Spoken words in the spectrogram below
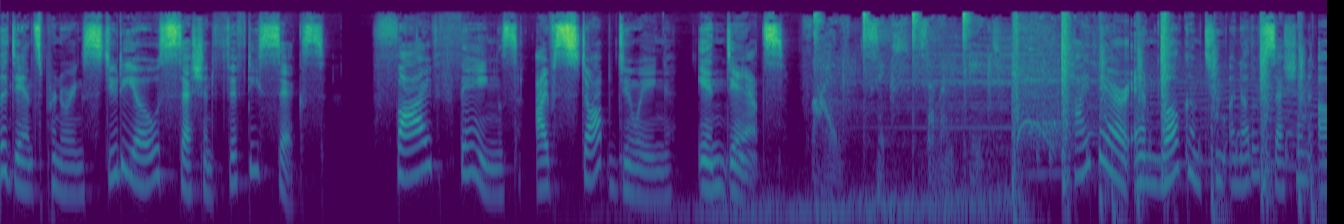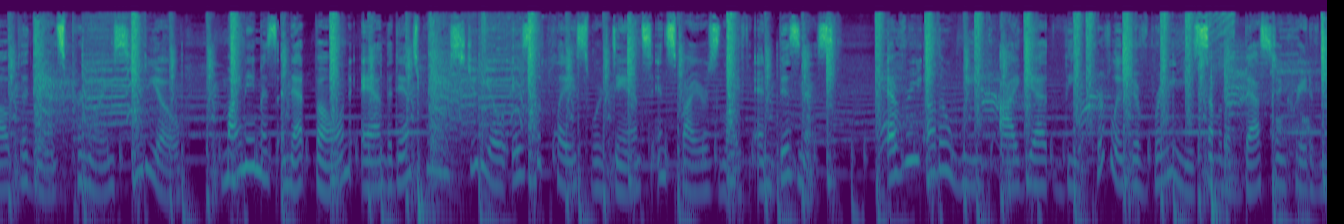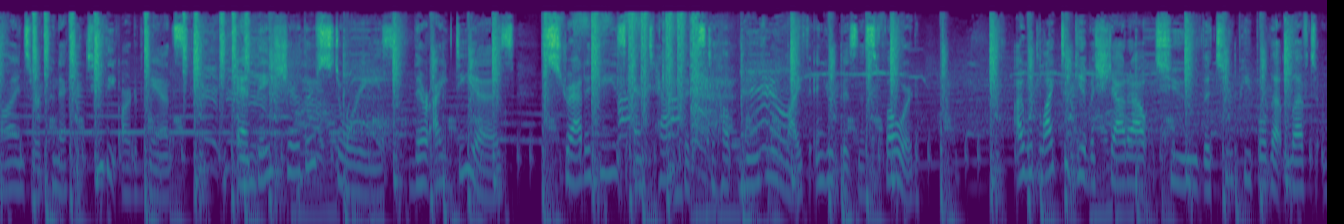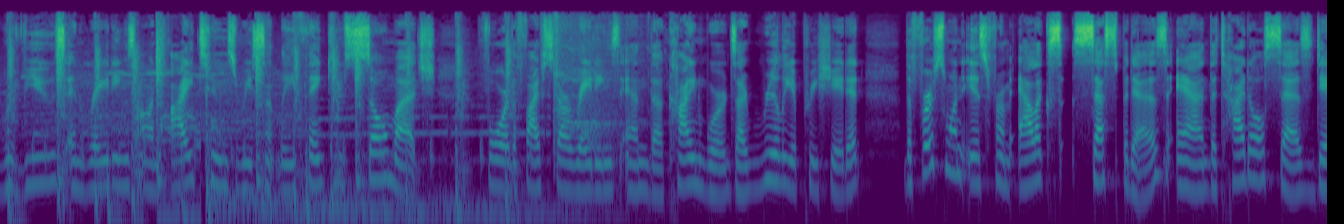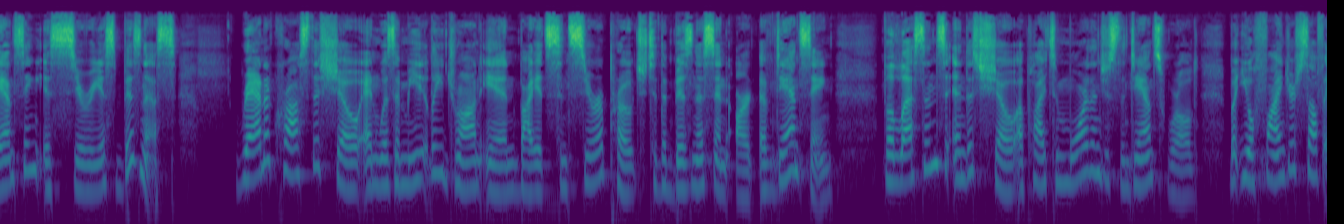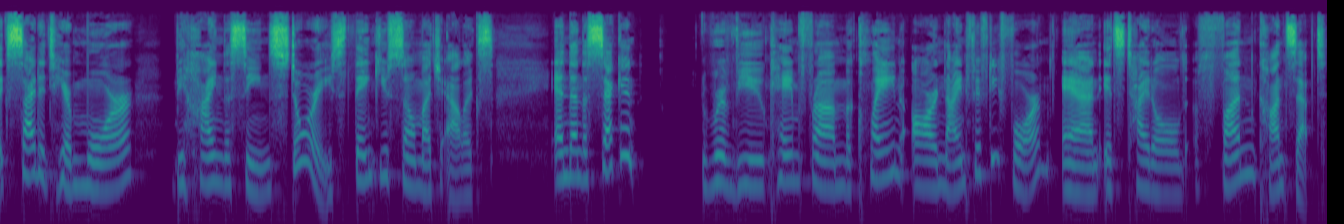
The Dancepreneuring Studio, session 56. Five things I've stopped doing in dance. Five, six, seven, eight. Hi there, and welcome to another session of the Dancepreneuring Studio. My name is Annett Bone, and the Dancepreneuring Studio is the place where dance inspires life and business. Every other week, I get the privilege of bringing you some of the best and creative minds who are connected to the art of dance, and they share their stories, their ideas, strategies, and tactics to help move your life and your business forward. I would like to give a shout out to the two people that left reviews and ratings on iTunes recently. Thank you so much for the five star ratings and the kind words. I really appreciate it. The first one is from Alex Cespedes, and the title says Dancing is Serious Business. Ran across this show and was immediately drawn in by its sincere approach to the business and art of dancing. The lessons in this show apply to more than just the dance world, but you'll find yourself excited to hear more behind the scenes stories. Thank you so much, Alex. And then the second review came from McLean R954 and it's titled Fun Concept.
